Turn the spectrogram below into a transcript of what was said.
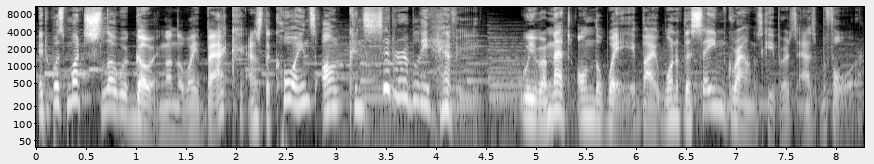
It was much slower going on the way back, as the coins are considerably heavy. We were met on the way by one of the same groundskeepers as before.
